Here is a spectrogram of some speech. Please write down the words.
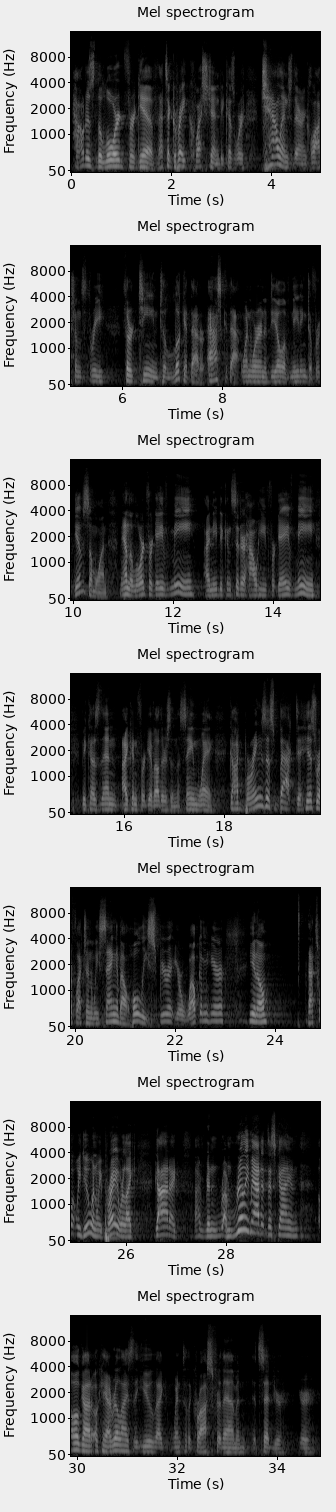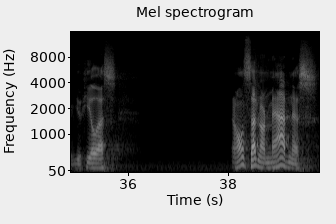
How does the Lord forgive? That's a great question because we're challenged there in Colossians 3:13 to look at that or ask that when we're in a deal of needing to forgive someone. Man, the Lord forgave me. I need to consider how He forgave me because then I can forgive others in the same way. God brings us back to His reflection. We sang about Holy Spirit, you're welcome here. You know, that's what we do when we pray. We're like, God, I, I've been, I'm really mad at this guy, and oh God, okay, I realize that you like went to the cross for them, and it said you're, you're, you heal us. And all of a sudden, our madness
